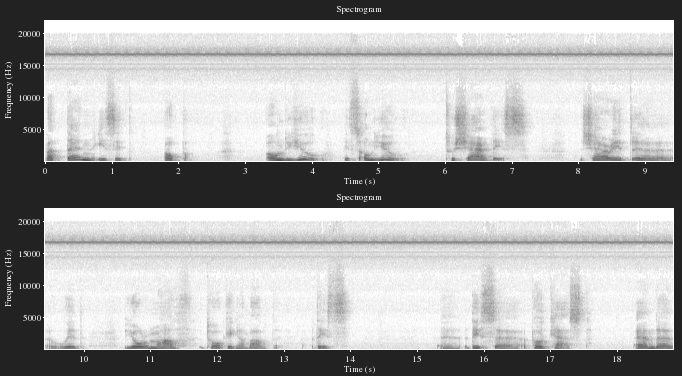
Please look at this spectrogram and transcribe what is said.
But then is it up on you? It's on you to share this. Share it uh, with your mouth talking about this uh, this uh, podcast and uh,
